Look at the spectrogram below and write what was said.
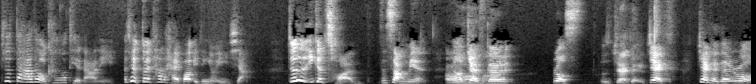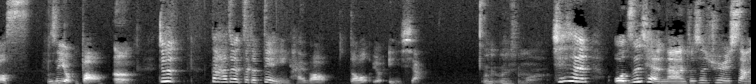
就是大家都有看过铁达尼，而且对它的海报一定有印象，就是一个船在上面，然后哦 Jeff 跟 Rose 不是 Jack Jack Jack 跟 Rose 不是拥抱，嗯，就是大家对这个电影海报都有印象。为为什么啊？我之前呢，就是去上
